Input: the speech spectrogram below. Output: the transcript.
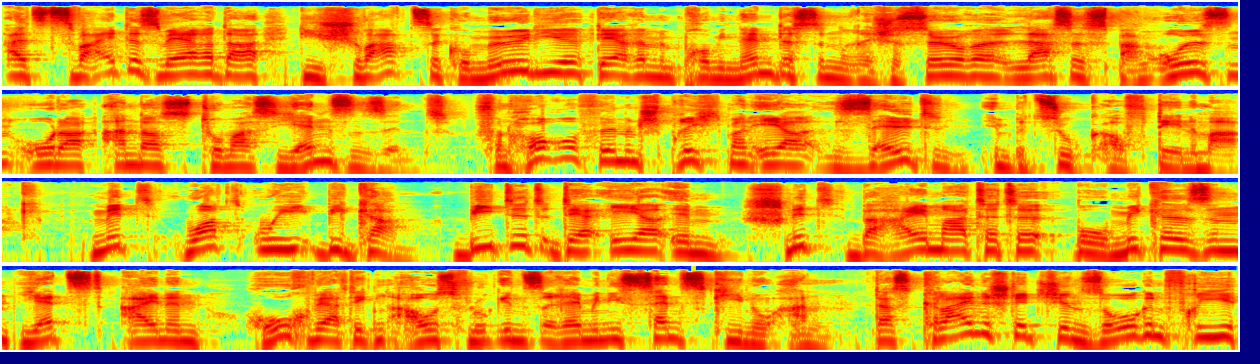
Als zweites wäre da die schwarze Komödie, deren prominentesten Regisseure Lasse Spang Olsen oder Anders Thomas Jensen sind. Von Horrorfilmen spricht man eher selten in Bezug auf Dänemark. Mit What We Become bietet der eher im Schnitt beheimatete Bo Mikkelsen jetzt einen hochwertigen Ausflug ins Reminiszenzkino an. Das kleine Städtchen Sorgenfree,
